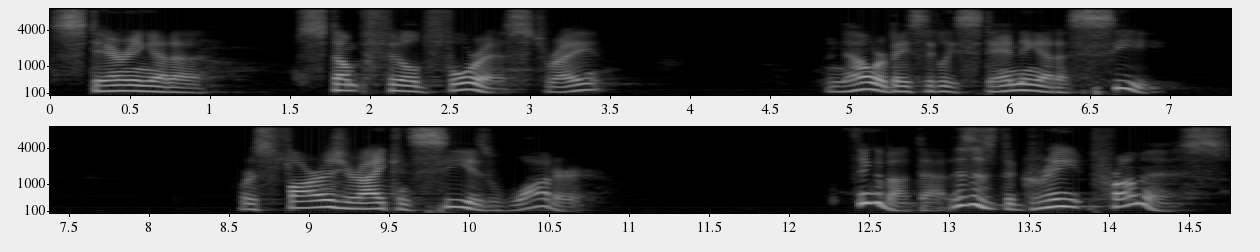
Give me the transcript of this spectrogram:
staring at a stump filled forest, right? And now we're basically standing at a sea where as far as your eye can see is water. Think about that. This is the great promise.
